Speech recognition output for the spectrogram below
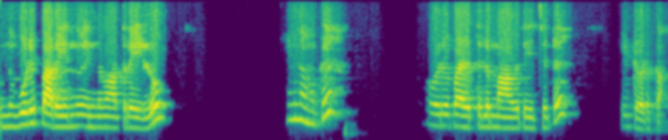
ഒന്നുകൂടി പറയുന്നു എന്ന് മാത്രമേ ഉള്ളൂ. ഇനി നമുക്ക് ഓരോ പഴത്തിലും മാവ് തേച്ചിട്ട് ഇട്ട് കൊടുക്കാം.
